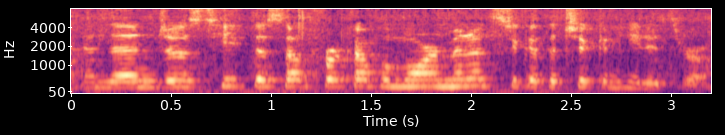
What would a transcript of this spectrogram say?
and then just heat this up for a couple more minutes to get the chicken heated through.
